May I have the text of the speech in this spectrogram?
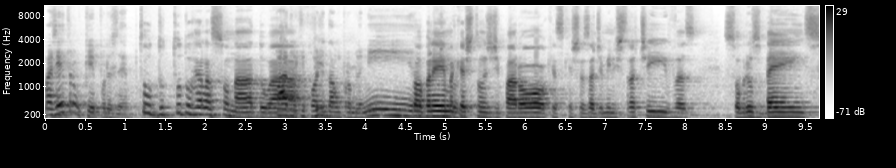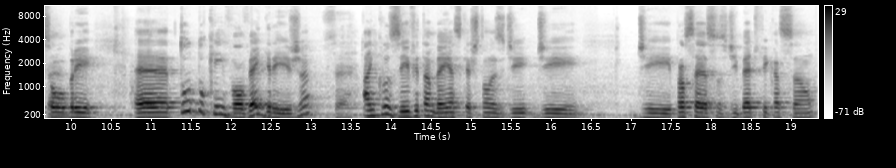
Mas entra o que, por exemplo? Tudo, tudo relacionado a Padre que pode dar um probleminha. problema, tudo. questões de paróquias, questões administrativas, sobre os bens, sobre é, tudo que envolve a igreja, Certo. inclusive também as questões de, de, de processos de beatificação,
